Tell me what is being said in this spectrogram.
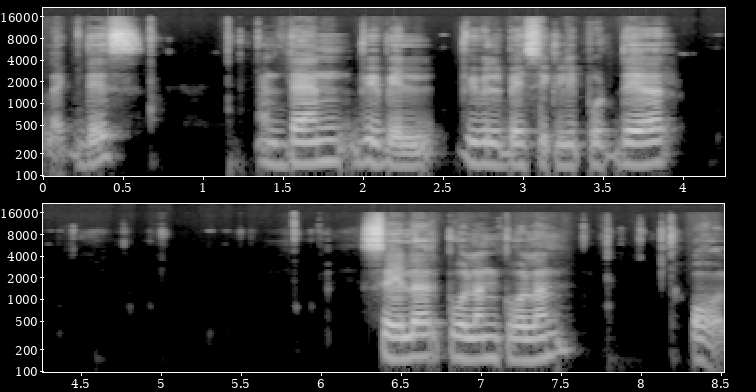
Like this and then we will we will basically put there seller colon colon all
